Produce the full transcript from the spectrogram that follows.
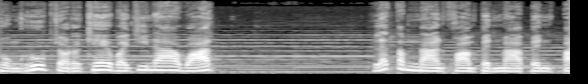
ธงรูปจระเข้ไว้ที่หน้าวัด และตำนานความเป็นมาเป็นไป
